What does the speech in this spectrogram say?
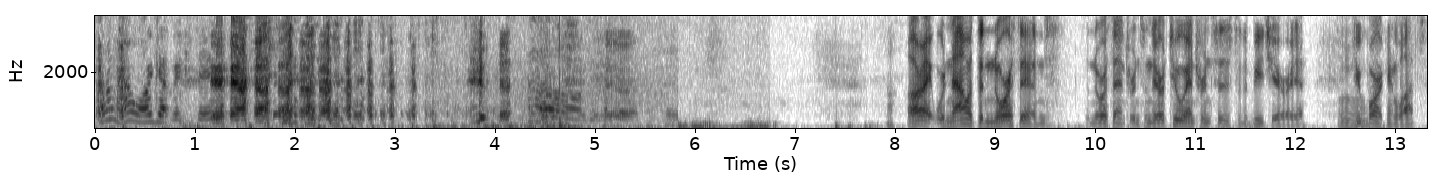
I don't know how I got mixed in. Oh. All right, we're now at the north end, the north entrance, and there are two entrances to the beach area, two mm-hmm. parking lots,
